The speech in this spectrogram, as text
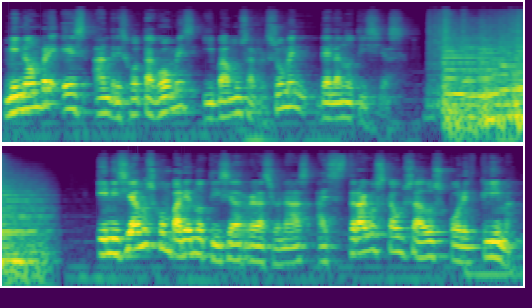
Mi nombre es Andrés J. Gómez y vamos al resumen de las noticias. Iniciamos con varias noticias relacionadas a estragos causados por el clima.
